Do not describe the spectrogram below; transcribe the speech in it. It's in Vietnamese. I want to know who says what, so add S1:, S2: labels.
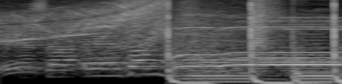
S1: Esa es amor.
